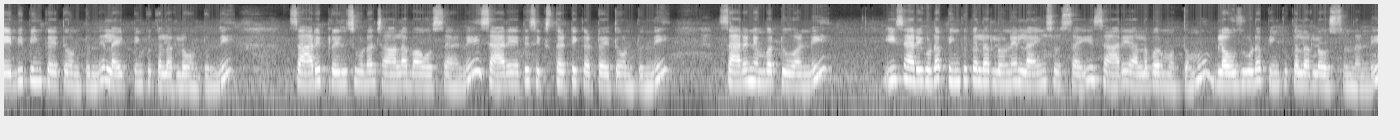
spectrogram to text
బేబీ పింక్ అయితే ఉంటుంది లైట్ పింక్ కలర్లో ఉంటుంది. శారీ ప్రిల్స్ కూడా చాలా బాగా వస్తాయండి. శారీ అయితే సిక్స్ థర్టీ కట్ అయితే ఉంటుంది. శారీ నెంబర్ టూ అండి. ఈ శారీ కూడా పింక్ కలర్లోనే లైన్స్ వస్తాయి. శారీ అల్లబర్ మొత్తము. బ్లౌజ్ కూడా పింక్ కలర్లో వస్తుందండి.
